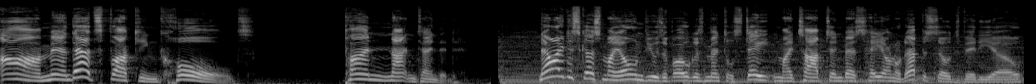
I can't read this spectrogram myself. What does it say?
Aw, man, that's fucking cold. Pun not intended. Now I discuss my own views of Olga's mental state in my top 10 best Hey Arnold episodes video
